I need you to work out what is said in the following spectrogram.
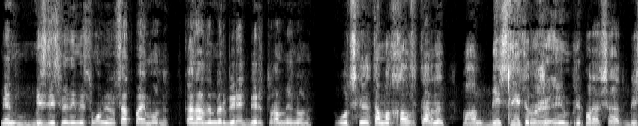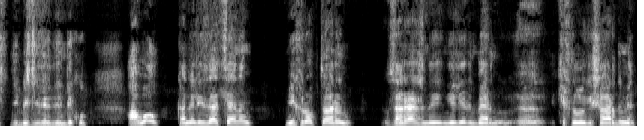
мен бизнесмен емеспін ғой мен сатпаймын оны. Қазір адамдар береді беріп тұрамын мен оны. Отыз келі тамақ қалдықтарынан маған бес литр уже м препарат шығады. Бес, бес литрден де көп. А ол канализацияның микробтарын зараженный нелерін бәрін ә, технология шығардым мен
